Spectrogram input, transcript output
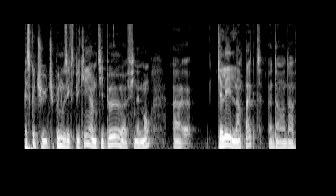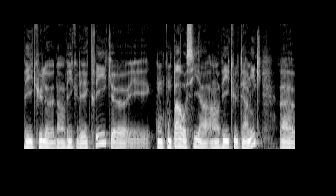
est-ce que tu, tu, peux nous expliquer un petit peu finalement quel est l'impact d'un véhicule, véhicule électrique et qu'on compare aussi à un véhicule thermique euh,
